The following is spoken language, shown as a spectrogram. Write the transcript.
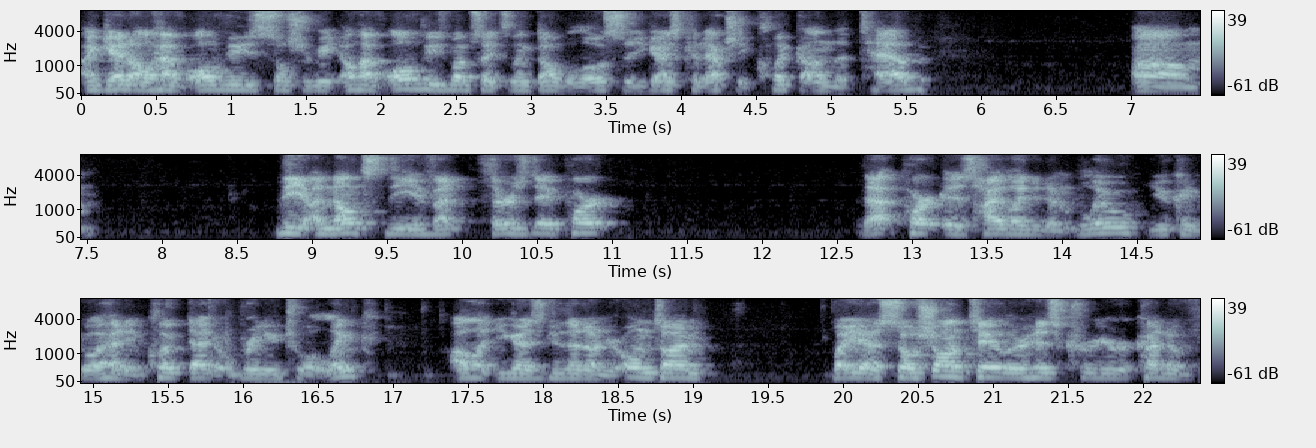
Again, I'll have all these social media, I'll have all these websites linked down below so you guys can actually click on the tab. Um, the announce the event Thursday part. That part is highlighted in blue. You can go ahead and click that. It'll bring you to a link. I'll let you guys do that on your own time. But yeah, so Sean Taylor, his career kind of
